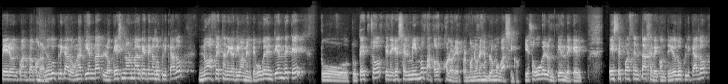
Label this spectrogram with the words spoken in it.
Pero en cuanto a contenido duplicado, una tienda, lo que es normal que tenga duplicado no afecta negativamente. Google entiende que tu, texto tiene que ser el mismo para todos los colores, por poner un ejemplo muy básico. Y eso Google lo entiende, que ese porcentaje de contenido duplicado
